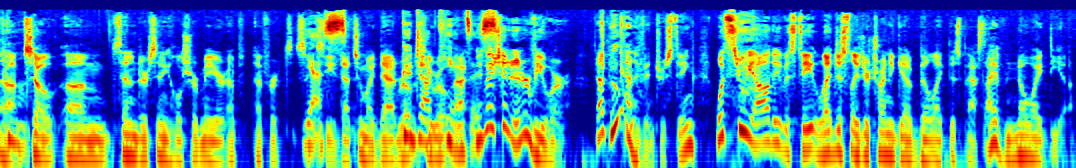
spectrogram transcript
Um, so, um, Senator Cindy Holscher, may your efforts succeed. Yes. That's who my dad wrote. Job, she wrote Kansas. back. Maybe I should interview her. That'd be Ooh. kind of interesting. What's the reality of a state legislature trying to get a bill like this passed? I have no idea.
